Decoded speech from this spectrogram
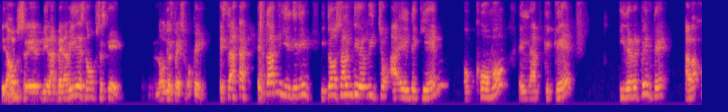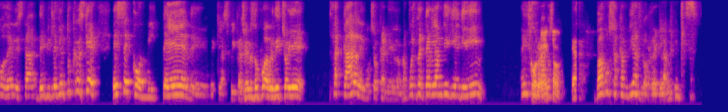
Y no, pues, eh, Benavides, no, pues es que no dio el peso, ok. Está, está Gildirín y todos han de haber dicho, ¿a el de quién? ¿O cómo? ¿El que qué? Y de repente, abajo de él está David Lemieux. ¿Tú crees que ese comité de, de clasificaciones no puede haber dicho, oye, es la cara del boxeo Canelo, no puedes meterle a Andy Gildirín? Correcto. Vamos a, cambiar los reglamentos.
